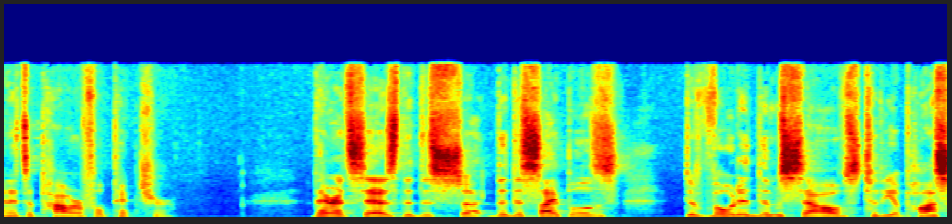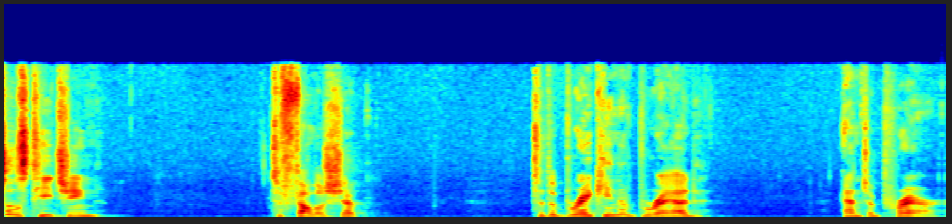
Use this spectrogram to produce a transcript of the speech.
and it's a powerful picture. There it says the, dis- the disciples devoted themselves to the apostles' teaching, to fellowship, to the breaking of bread, and to prayer.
